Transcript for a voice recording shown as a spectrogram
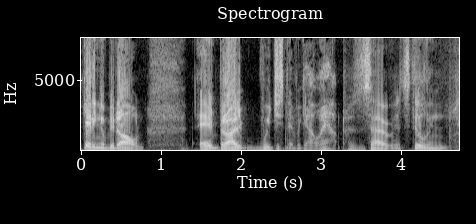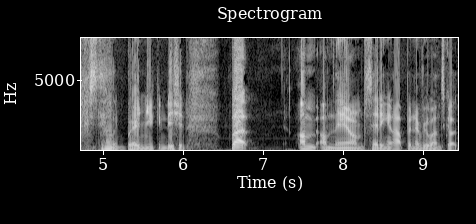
getting a bit old. And, but I we just never go out, so it's still in still in brand new condition. But I'm I'm there, I'm setting it up, and everyone's got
